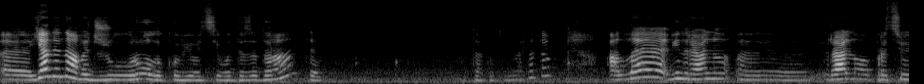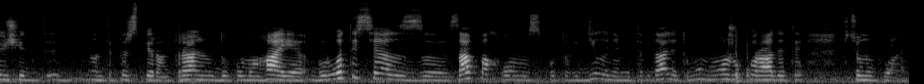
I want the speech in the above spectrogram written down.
Е, Я ненавиджу роликові оці от дезодоранти. Так от він виглядав. Але він реально, е, реально працюючий антиперспірант, реально допомагає боротися з запахом, з потовідділенням і так далі. Тому можу порадити в цьому плані.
